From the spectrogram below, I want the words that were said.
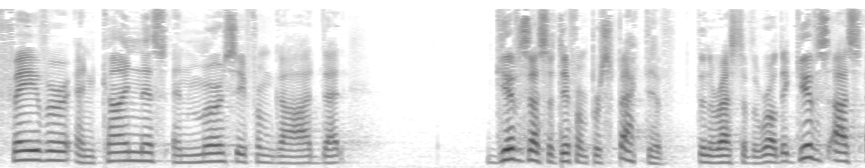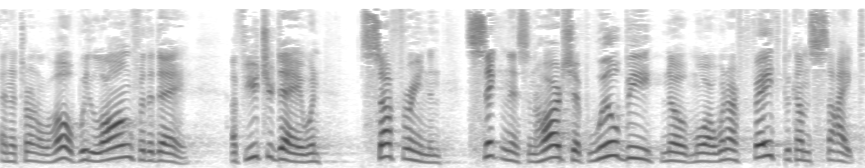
favor and kindness and mercy from God that gives us a different perspective than the rest of the world. It gives us an eternal hope. We long for the day, a future day when suffering and sickness and hardship will be no more, when our faith becomes sight.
